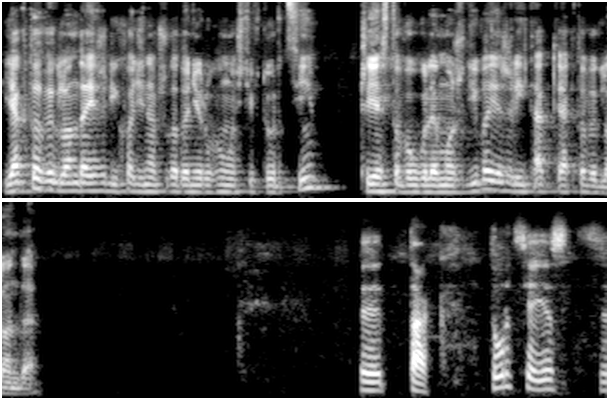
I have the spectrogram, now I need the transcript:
jak to wygląda, jeżeli chodzi na przykład o nieruchomości w Turcji? Czy jest to w ogóle możliwe? Jeżeli tak, to jak to wygląda? Y, Tak, Turcja jest y,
